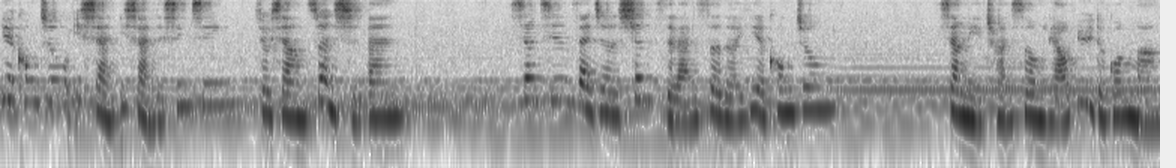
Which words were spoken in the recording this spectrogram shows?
夜空中一闪一闪的星星，就像钻石般镶嵌在这深紫蓝色的夜空中，向你传送疗愈的光芒。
